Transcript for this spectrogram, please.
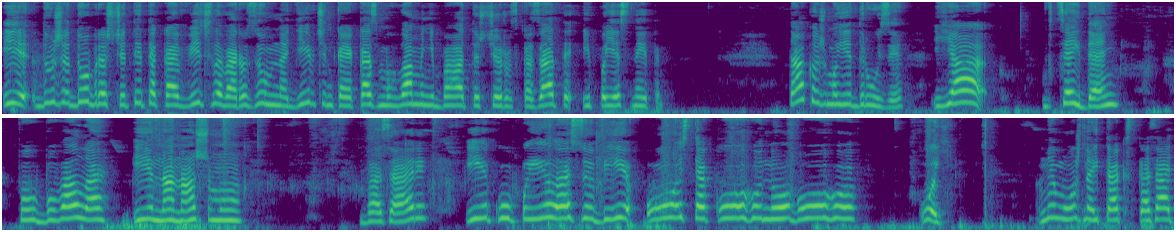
І дуже добре, що ти така ввічлива, розумна дівчинка, яка змогла мені багато що розказати і пояснити. Також, мої друзі, я в цей день побувала і на нашому базарі і купила собі ось такого нового. Ой, не можна і так сказати,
